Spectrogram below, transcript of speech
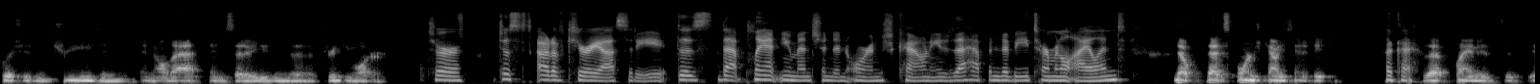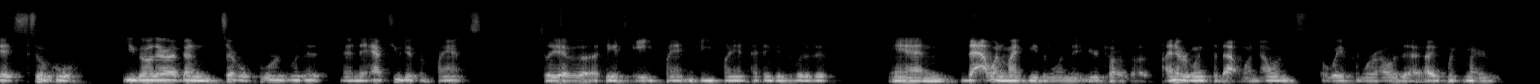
bushes and trees and, and all that instead of using the drinking water. Sure. Just out of curiosity, does that plant you mentioned in Orange County, does that happen to be Terminal Island? No, that's Orange County Sanitation. Okay. That plant is just, it's so cool. You go there, I've done several tours with it, and they have two different plants. So you have, a, I think it's A plant and B plant, I think is what it is. And that one might be the one that you're talking about. I never went to that one. That one's away from where I was at. I just went to my,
